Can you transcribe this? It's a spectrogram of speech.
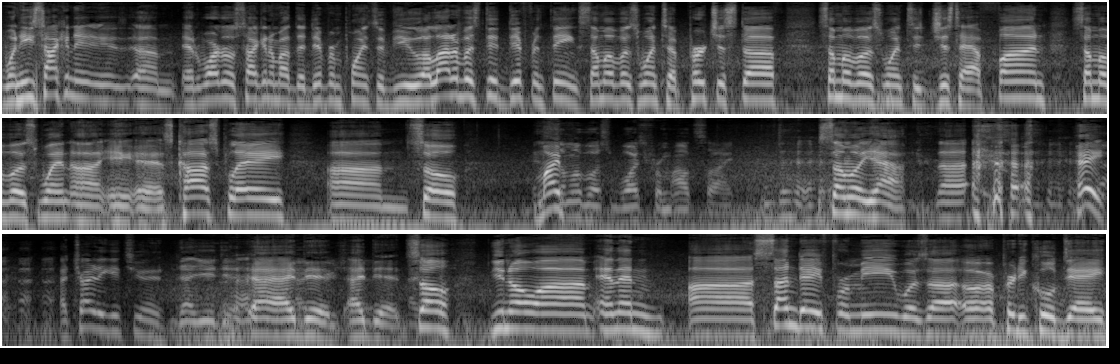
when he's talking to um, Eduardo's talking about the different points of view. A lot of us did different things. Some of us went to purchase stuff. Some of us went to just have fun. Some of us went uh, as cosplay. Um, so my some of us watch from outside. some of yeah. Uh, hey, I tried to get you in. Yeah, you did. Yeah, I did. appreciate I it. did. So you know, um, and then uh, Sunday for me was a, a pretty cool day.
